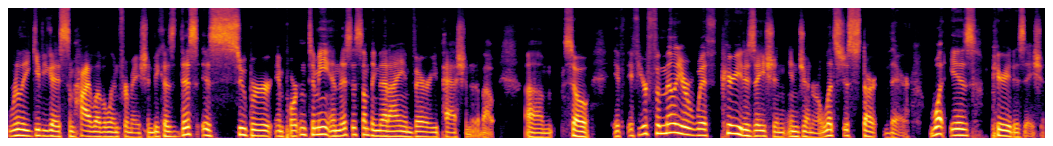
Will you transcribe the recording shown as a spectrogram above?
really give you guys some high level information because this is super important to me and this is something that I am very passionate about. Um, so if if you're familiar with periodization in general, let's just start there. What is periodization?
